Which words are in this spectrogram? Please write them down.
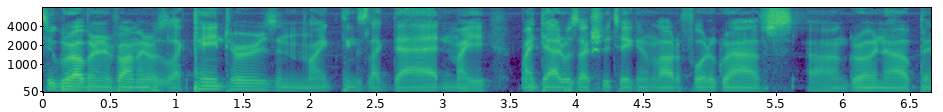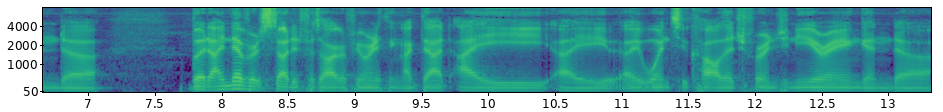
to grow up in an environment was like painters and like things like that. And my my dad was actually taking a lot of photographs uh, growing up, and uh, but I never studied photography or anything like that. I I I went to college for engineering, and uh,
